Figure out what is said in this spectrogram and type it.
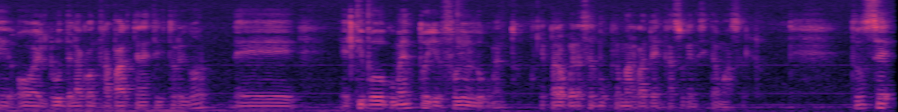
eh, o el root de la contraparte en estricto rigor, el tipo de documento y el folio del documento, que es para poder hacer búsqueda más rápida en caso que necesitamos hacerlo. Entonces,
